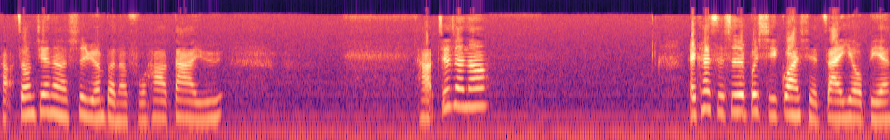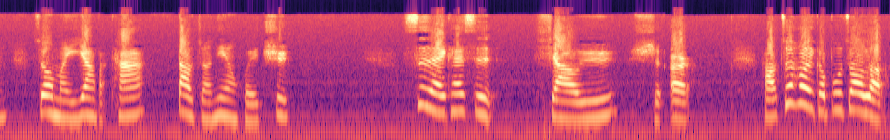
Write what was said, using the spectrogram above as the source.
好，中间呢是原本的符号大于。好，接着呢，x 是不习惯写在右边，所以我们一样把它倒着念回去。四 x 小于十二。好，最后一个步骤了，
